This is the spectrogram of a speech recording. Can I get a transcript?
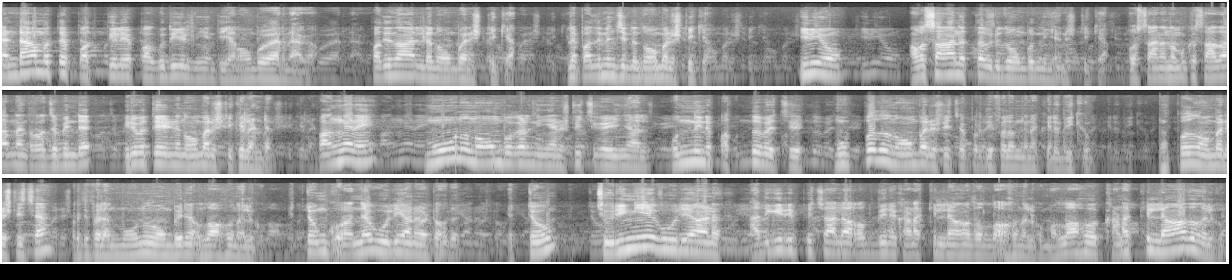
രണ്ടാമത്തെ പത്തിലെ പകുതിയിൽ നീ എന്ത് ചെയ്യാം? നോമ്പുകാരനാകാം. പതിനാലിന്റെ നോമ്പ് അനുഷ്ഠിക്കാം. അല്ലെ പതിനഞ്ചിന്റെ നോമ്പ് അനുഷ്ഠിക്കാം. ഇനിയോ അവസാനത്തെ ഒരു നോമ്പ് നീ അനുഷ്ഠിക്കാം. അവസാനം നമുക്ക് സാധാരണ റജബിന്റെ ഇരുപത്തിയേഴിന് നോമ്പ് അനുഷ്ഠിക്കലുണ്ട്. അപ്പൊ അങ്ങനെ മൂന്ന് നോമ്പുകൾ നീ അനുഷ്ഠിച്ചു കഴിഞ്ഞാൽ ഒന്നിന് പത്ത് വെച്ച് മുപ്പത് നോമ്പ് അനുഷ്ഠിച്ച പ്രതിഫലം നിനക്ക് ലഭിക്കും. മുപ്പത് നോമ്പ് അനുഷ്ഠിച്ച പ്രതിഫലം മൂന്ന് നോമ്പിന് അള്ളാഹു നൽകും. ഏറ്റവും കുറഞ്ഞ കൂലിയാണ് കേട്ടോ അത്. ഏറ്റവും ചുരുങ്ങിയ കൂലിയാണ്. അധികരിപ്പിച്ചാൽ റബ്ബിന് കണക്കില്ലാതെ അള്ളാഹു നൽകും. അള്ളാഹു കണക്കില്ലാതെ നൽകും.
